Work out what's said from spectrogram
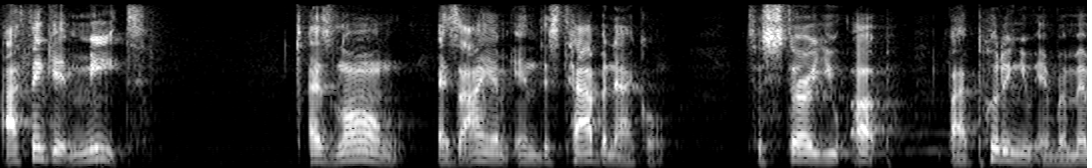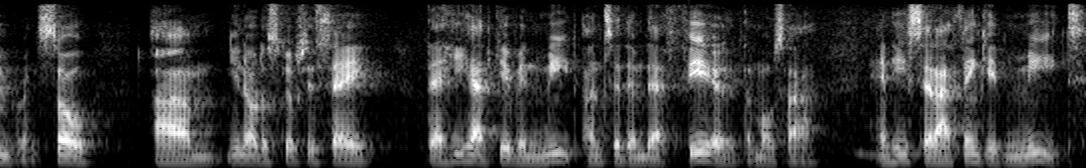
I think it meet as long as I am in this tabernacle to stir you up by putting you in remembrance. So, um, you know, the scriptures say that he hath given meat unto them that fear the Most High. And he said, I think it meet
